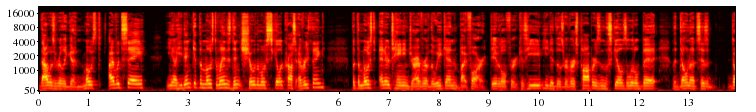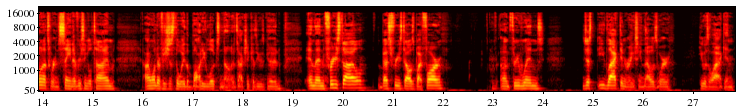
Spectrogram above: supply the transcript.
that was really good. Most I would say you know, he didn't get the most wins, didn't show the most skill across everything, but the most entertaining driver of the weekend by far, David Olfert, because he he did those reverse poppers and the skills a little bit. The donuts, his donuts were insane every single time. I wonder if it's just the way the body looks. No, it's actually because he was good. And then freestyle, best freestyles by far. Um, three wins. Just he lacked in racing. That was where he was lacking.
